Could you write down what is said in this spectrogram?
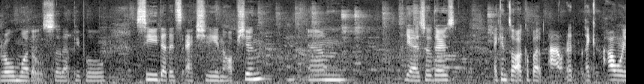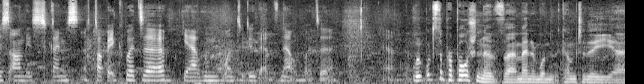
role models so that people see that it's actually an option. Um, yeah, so there's I can talk about hour, like hours on this kind of topic, but uh, yeah, I wouldn't want to do that now. But uh, yeah. What's the proportion of uh, men and women that come to the uh,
